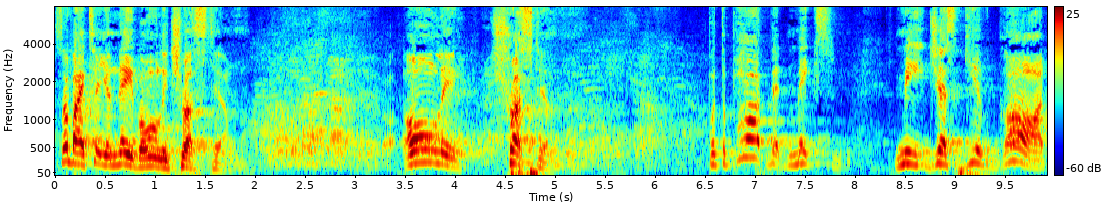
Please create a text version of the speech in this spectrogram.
Somebody tell your neighbor, only trust him. Only trust him. But the part that makes me just give God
